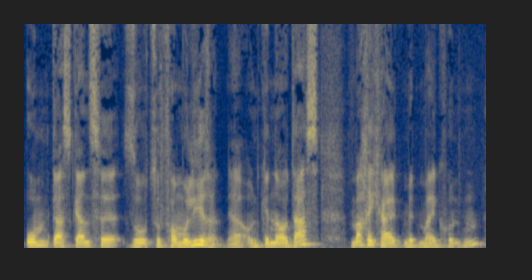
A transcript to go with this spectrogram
um das Ganze so zu formulieren. Ja, und genau das mache ich halt mit meinen Kunden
